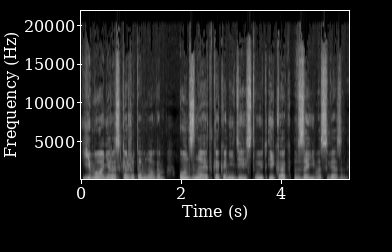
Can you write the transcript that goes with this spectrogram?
Ему они расскажут о многом. Он знает, как они действуют и как взаимосвязаны.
